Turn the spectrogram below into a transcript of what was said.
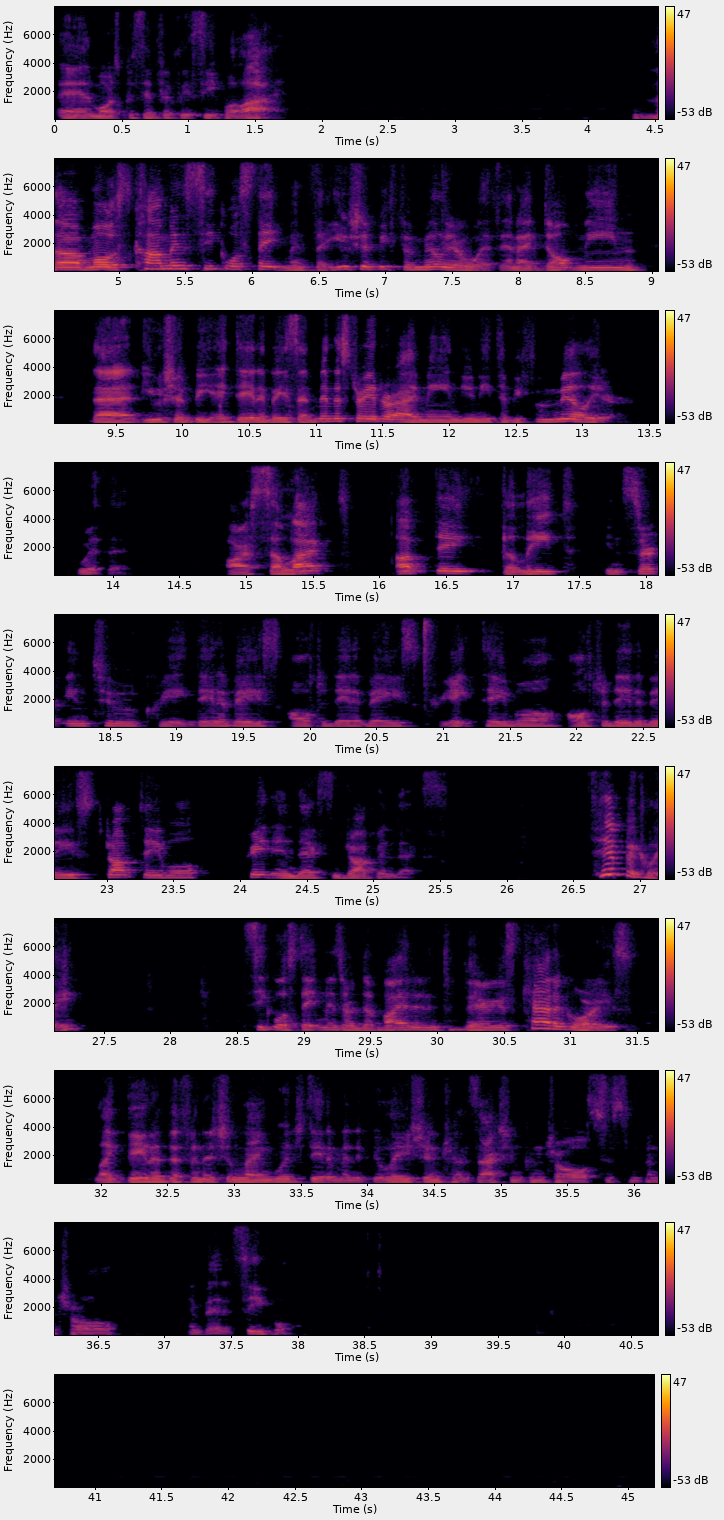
and more specifically SQLi. The most common SQL statements that you should be familiar with, and I don't mean that you should be a database administrator, I mean you need to be familiar with it, are select, update, delete, insert into, create database, alter database, create table, alter database, drop table, create index, and drop index. Typically, SQL statements are divided into various categories like data definition language, data manipulation, transaction control, system control, embedded SQL.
